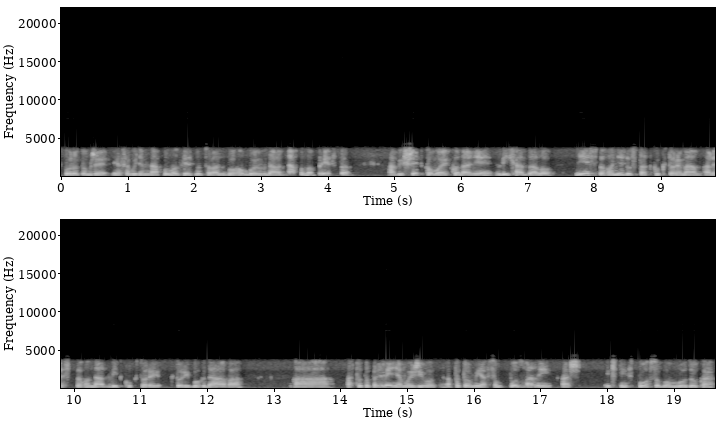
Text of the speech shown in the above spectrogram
skôr o tom, že ja sa budem naplno zjednocovať s Bohom, budem dávať naplno priestor, aby všetko moje konanie vychádzalo nie z toho nedostatku, ktoré mám, ale z toho nadbytku, ktorý, ktorý Boh dáva a, a toto premieňa môj život. A potom ja som pozvaný až istým spôsobom v úvodzovkách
